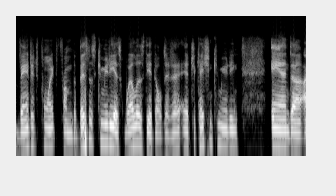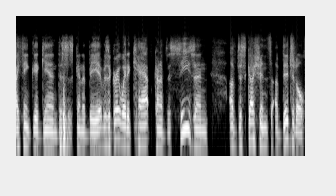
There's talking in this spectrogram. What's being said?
vantage point from the business community as well as the adult ed- education community. And uh, I think, again, this is going to be, it was a great way to cap kind of the season of discussions of digital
